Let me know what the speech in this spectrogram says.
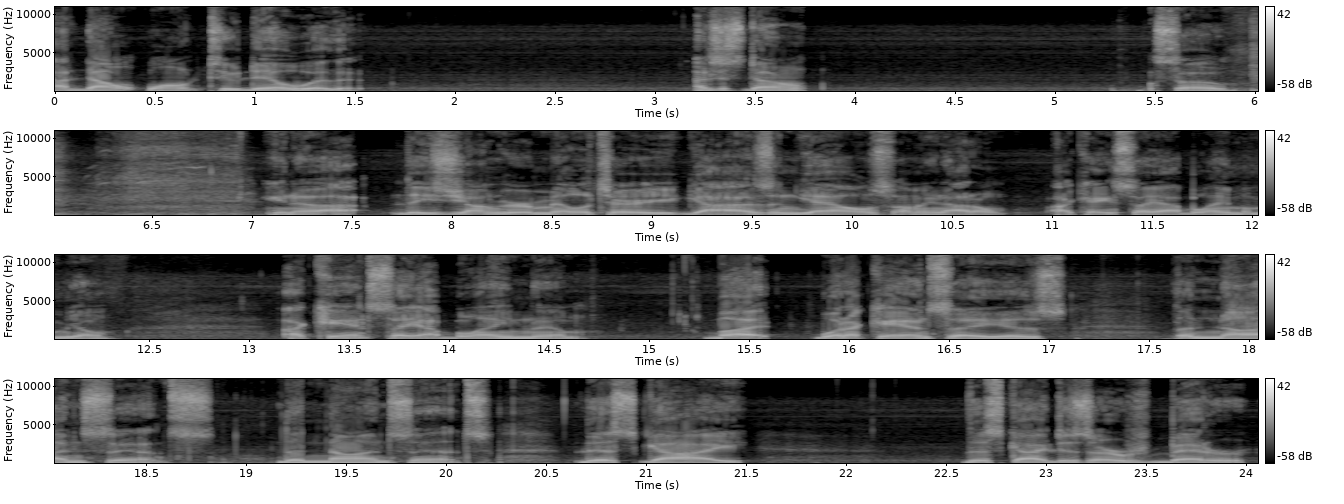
I don't want to deal with it. I just don't. So, you know, I, these younger military guys and gals, I mean, I don't, I can't say I blame them, y'all. I can't say I blame them. But what I can say is the nonsense, the nonsense. This guy, this guy deserves better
